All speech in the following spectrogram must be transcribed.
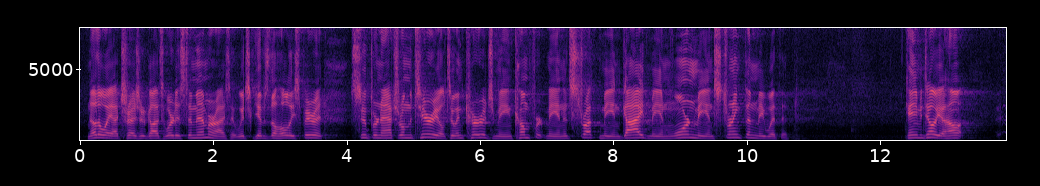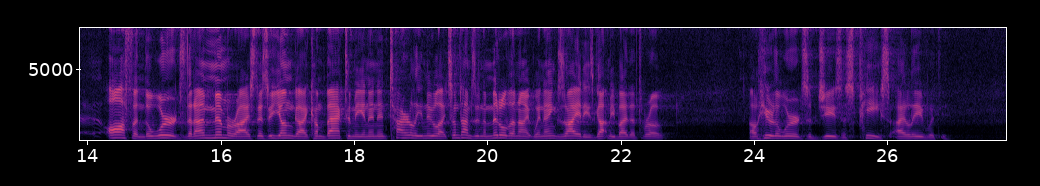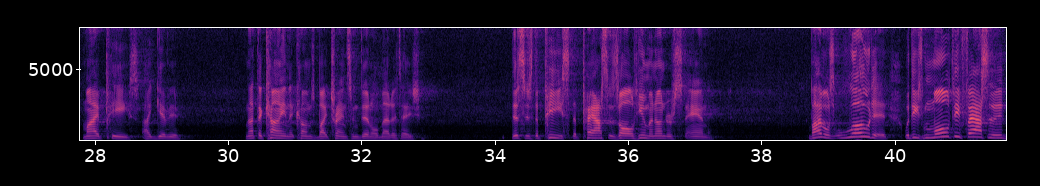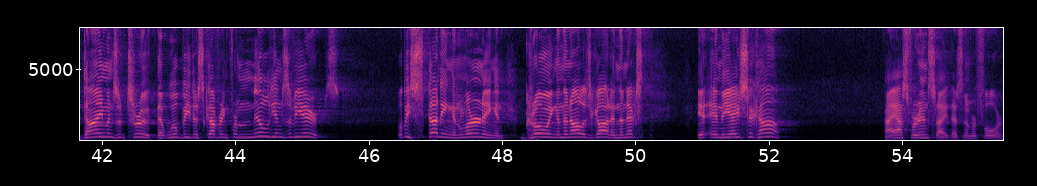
Another way I treasure God's word is to memorize it, which gives the Holy Spirit supernatural material to encourage me and comfort me and instruct me and guide me and warn me and strengthen me with it. Can't even tell you how often the words that I memorized as a young guy come back to me in an entirely new light. Sometimes in the middle of the night when anxiety's got me by the throat, I'll hear the words of Jesus Peace I leave with you. My peace I give you. Not the kind that comes by transcendental meditation. This is the peace that passes all human understanding. Bible's loaded with these multifaceted diamonds of truth that we'll be discovering for millions of years. We'll be studying and learning and growing in the knowledge of God in the next in, in the age to come. I ask for insight. That's number four.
